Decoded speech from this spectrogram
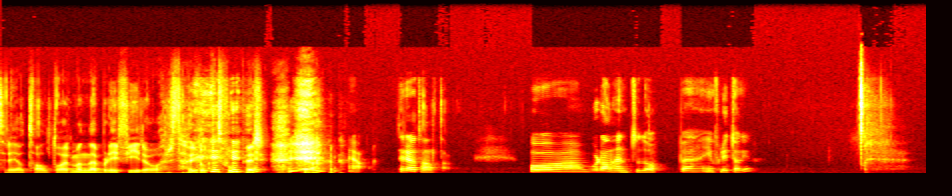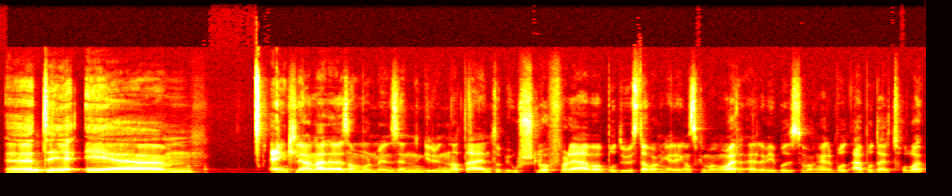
tre og et halvt år, men det blir fire år da i oktober. ja. ja. Tre og et halvt, da. Og hvordan endte du opp eh, i Flytoget? Eh, det er mm, egentlig den derre samboeren min sin grunn at jeg endte opp i Oslo. For jeg bodde jo i Stavanger i ganske mange år. Eller vi bodde i Stavanger. Jeg bodde der i tolv år.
